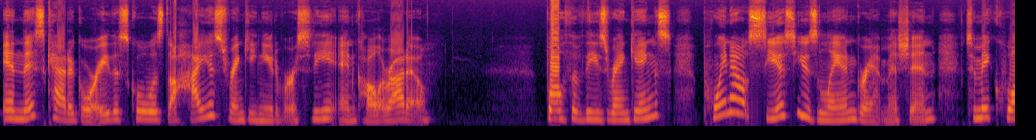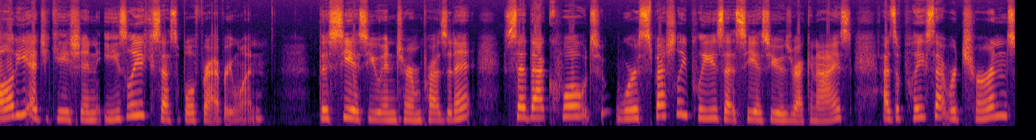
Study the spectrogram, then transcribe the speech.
In this category, the school was the highest ranking university in Colorado. Both of these rankings point out CSU's land grant mission to make quality education easily accessible for everyone. The CSU interim president said that, quote, we're especially pleased that CSU is recognized as a place that returns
